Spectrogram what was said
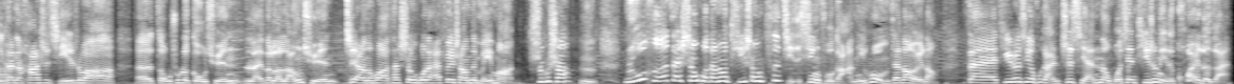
你看那哈士奇是吧？啊，呃，走出了狗群，来到了狼群，这样的话，他生活的还非常的美满，是不是？嗯，如何在生活当中提升自己的幸福感呢？一会儿我们再唠一唠。在提升幸福感之前呢，我先提升你的快乐感，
